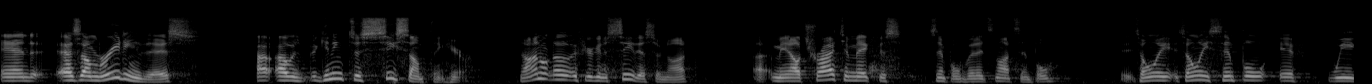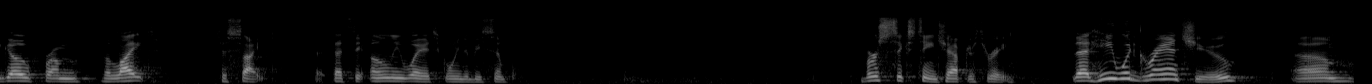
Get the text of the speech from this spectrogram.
And as I'm reading this, I, I was beginning to see something here. Now, I don't know if you're going to see this or not. I mean, I'll try to make this simple, but it's not simple. It's only, it's only simple if we go from the light to sight. That's the only way it's going to be simple. Verse 16, chapter 3. That he would grant you. Um,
